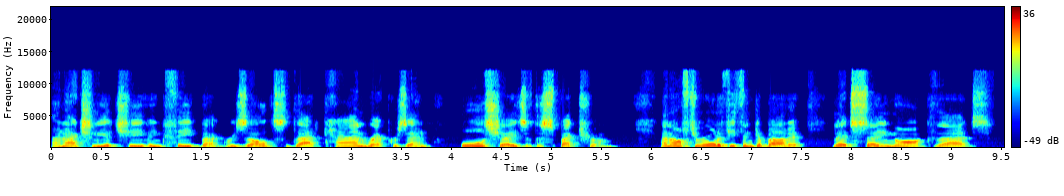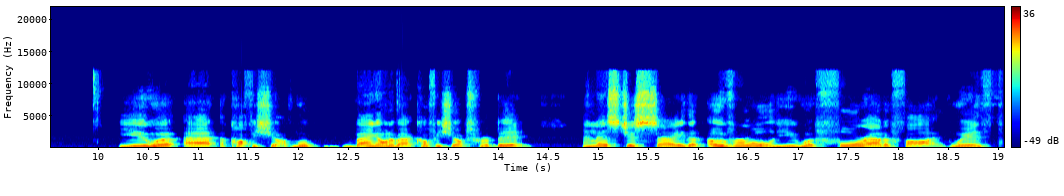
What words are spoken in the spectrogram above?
and actually achieving feedback results that can represent all shades of the spectrum. And after all, if you think about it, let's say, Mark, that you were at a coffee shop. We'll bang on about coffee shops for a bit. And let's just say that overall you were four out of five with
